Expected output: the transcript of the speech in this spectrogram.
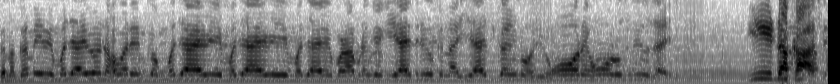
તમે ગમે એવી મજા આવી હોય ને સવારે એમ કહો મજા આવી મજા આવી મજા આવી, પણ આપણે કંઈક યાદ રહ્યું કે ના, યાદ કઈ ન રહ્યું. હો રે, હો રૂજ વ્યુ જાય છે. ઈ ડખા છે.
